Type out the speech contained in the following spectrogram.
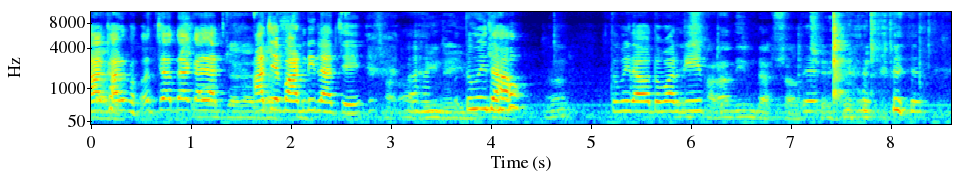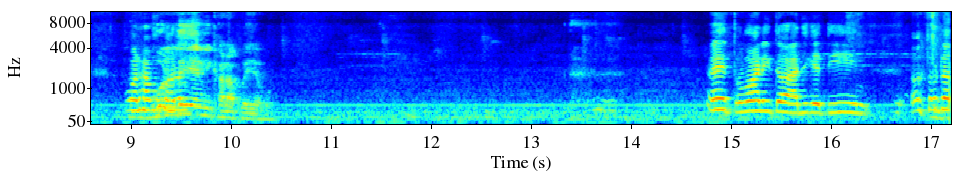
টাকার গোছা, দেখা যাচ্ছে। আছে বান্ডিল আছে। তুমি দাও। হ্যাঁ? তুমি দাও তোমার গিফট সারাদিন ব্যবসা হচ্ছে। বললেই আমি খারাপ হয়ে যাব। এই তোমারই তো আজকে দিন। ওটা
